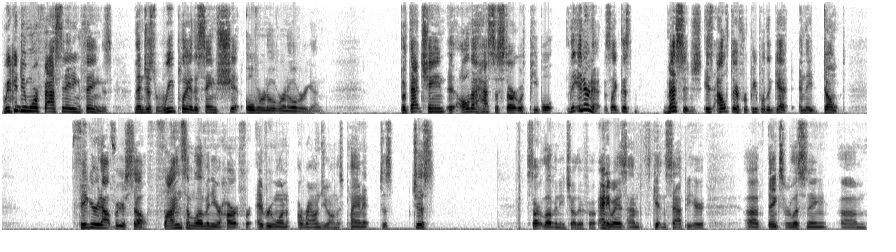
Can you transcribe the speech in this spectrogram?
we could do more fascinating things than just replay the same shit over and over and over again. But that chain, all that has to start with people, the internet. It's like this message is out there for people to get, and they don't. Figure it out for yourself. Find some love in your heart for everyone around you on this planet. Just, just start loving each other, folks. Anyways, I'm getting sappy here. Uh, thanks for listening. Um,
